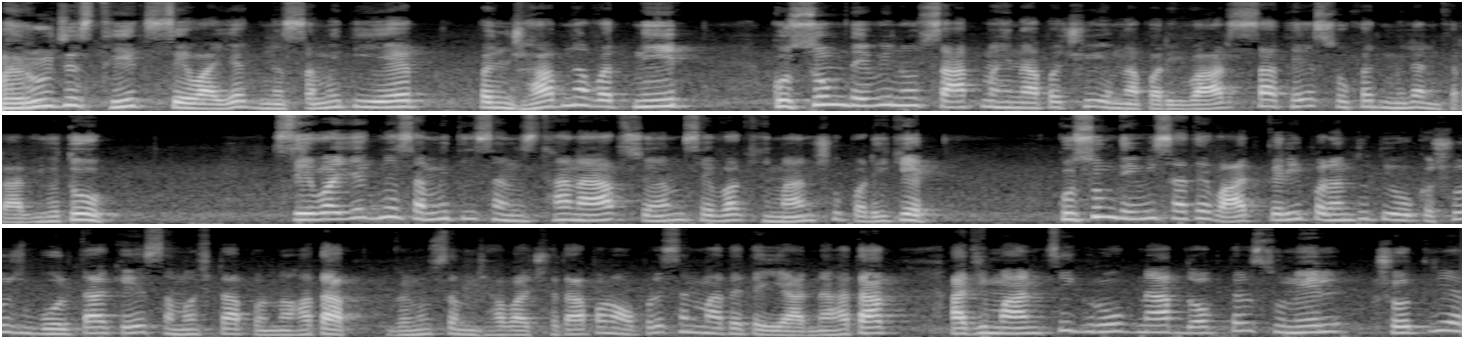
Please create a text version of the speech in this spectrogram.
ભરૂચ સ્થિત સેવાયજ્ઞ સમિતિએ પંજાબના વતની કુસુમ દેવીનું સાત મહિના પછી એમના પરિવાર સાથે સુખદ મિલન કરાવ્યું હતું. સેવાયજ્ઞ સમિતિ સંસ્થાના સ્વયંસેવક હિમાંશુ પડીકે કુસુમ દેવી સાથે વાત કરી, પરંતુ તેઓ કશું જ બોલતા કે સમજતા પણ ન હતા. ઘણું સમજાવવા છતાં પણ ઓપરેશન માટે તૈયાર ન હતા. આથી માનસિક રોગના ડોક્ટર સુનિલ ક્ષોત્રિય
